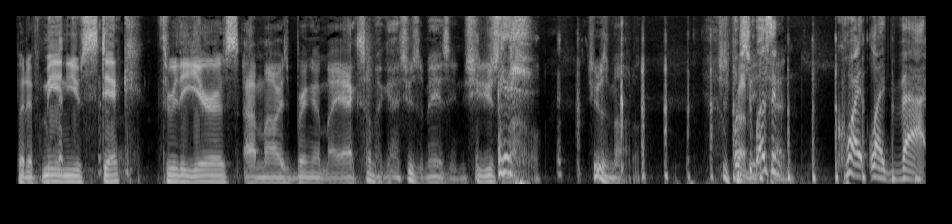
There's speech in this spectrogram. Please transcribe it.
But if me and you stick through the years, I'm always bringing up my ex. Oh my god, she was amazing. She used to model. she was a model. She's Well, she wasn't 10. quite like that,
